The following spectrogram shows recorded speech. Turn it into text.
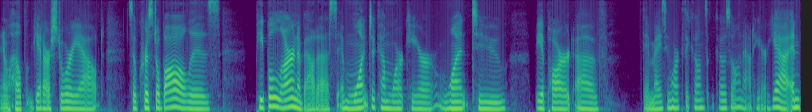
and it will help get our story out. So, Crystal Ball is people learn about us and want to come work here, want to be a part of the amazing work that goes, goes on out here. Yeah, and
